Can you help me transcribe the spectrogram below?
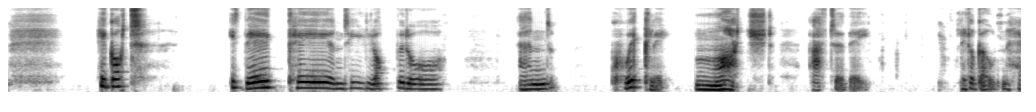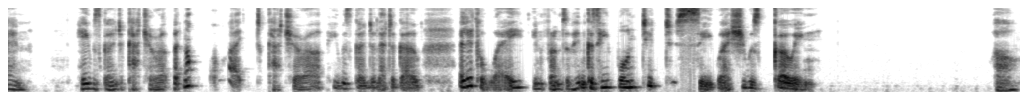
he got his big key and he locked the door and quickly marched after the little golden hen he was going to catch her up, but not quite catch her up. He was going to let her go a little way in front of him because he wanted to see where she was going. Well,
